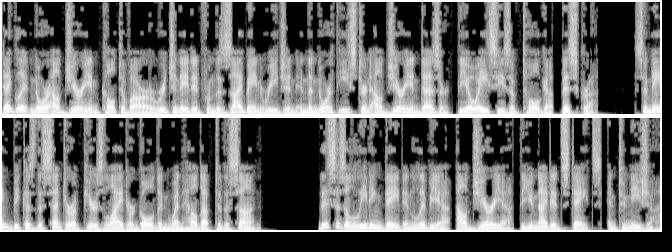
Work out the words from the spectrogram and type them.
Deglet nor Algerian cultivar originated from the Zibain region in the northeastern Algerian desert the oases of Tolga, Biskra so named because the center appears light or golden when held up to the sun. This is a leading date in Libya, Algeria, the United States, and Tunisia.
